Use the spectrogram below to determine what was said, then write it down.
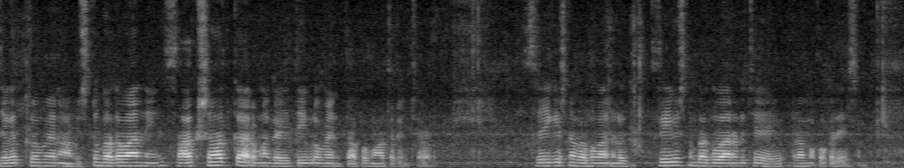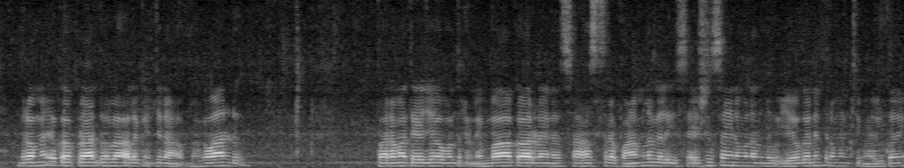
జగత్ప్రమైన విష్ణు భగవాన్ని సాక్షాత్కారమునకై తీవ్రమైన తపమాచరించాడు శ్రీకృష్ణ భగవానుడు శ్రీకృష్ణ భగవానుడిచే బ్రహ్మకు ఉపదేశం బ్రహ్మ యొక్క ప్రార్థనలు ఆలకించిన భగవానుడు పరమ తేజోవంతుడు నింబాకారుడైన సహస్ర పణములు కలిగి శేషసైనమునందు యోగనిద్ర నుంచి మేల్కొని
